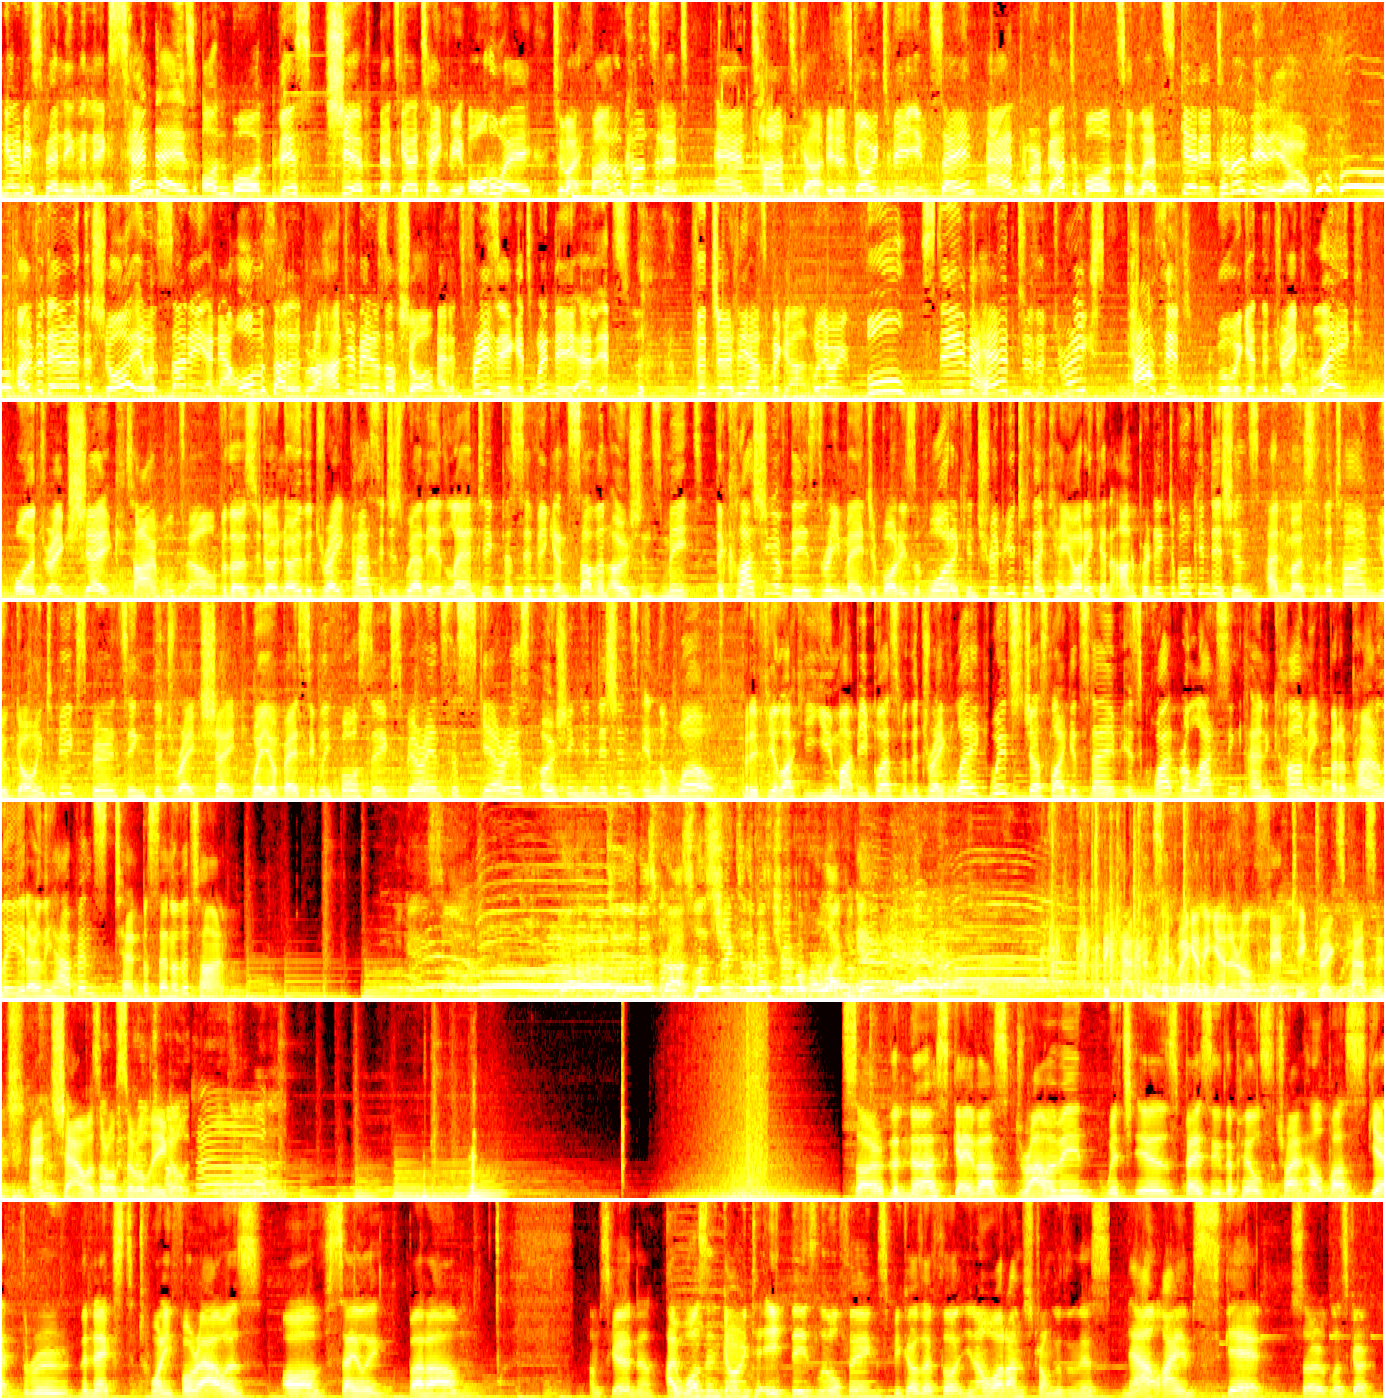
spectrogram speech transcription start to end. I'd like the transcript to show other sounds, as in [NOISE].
I'm gonna be spending the next 10 days on board this ship that's gonna take me all the way to my final continent, Antarctica. It is going to be insane, and we're about to board, so let's get into the video. Over there at the shore, it was sunny, and now all of a sudden, we're 100 meters offshore, and it's freezing, it's windy, and it's... [LAUGHS] the journey has begun. We're going full steam ahead to the Drake's Passage. Will we get the Drake Lake? Or the Drake Shake. Time will tell. For those who don't know, the Drake Passage is where the Atlantic, Pacific, and Southern Oceans meet. The clashing of these three major bodies of water contribute to the chaotic and unpredictable conditions, and most of the time, you're going to be experiencing the Drake Shake, where you're basically forced to experience the scariest ocean conditions in the world. But if you're lucky, you might be blessed with the Drake Lake, which, just like its name, is quite relaxing and calming, but apparently it only happens 10% of the time. Best for us. Let's drink to the best trip of our life, okay? The captain said we're gonna get an authentic Drake's Passage, and showers are also illegal. So the nurse gave us Dramamine, which is basically the pills to try and help us get through the next 24 hours of sailing. But um, I'm scared now. I wasn't going to eat these little things because I thought, you know what, I'm stronger than this. Now I am scared. So let's go.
